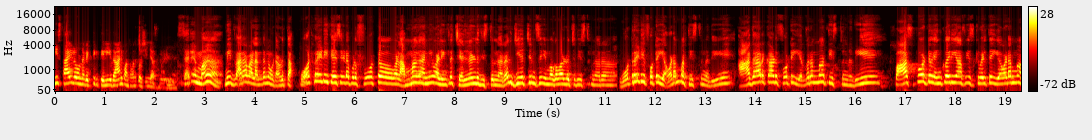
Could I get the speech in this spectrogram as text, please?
ఈ స్థాయిలో ఉన్న వ్యక్తికి తెలియదా అని కొంతమంది క్వశ్చన్ చేస్తున్నారు. సరే అమ్మా మీ ద్వారా వాళ్ళందరినీ ఒకటి అడుగుతా. ఓటర్ ఐడి చేసేటప్పుడు ఫోటో వాళ్ళ అమ్మ గాని వాళ్ళ ఇంట్లో చెల్లెళ్ళు తీస్తున్నారా? జిహెచ్ఎంసీ మగవాళ్ళు వచ్చి తీస్తున్నారా? ఓటర్ ఐడి ఫోటో ఎవడమ్మా తీస్తున్నది? ఆధార్ కార్డు ఫోటో ఎవరమ్మా తీస్తున్నది? పాస్పోర్ట్ ఎంక్వైరీ ఆఫీస్కి వెళ్తే ఎవడమ్మా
